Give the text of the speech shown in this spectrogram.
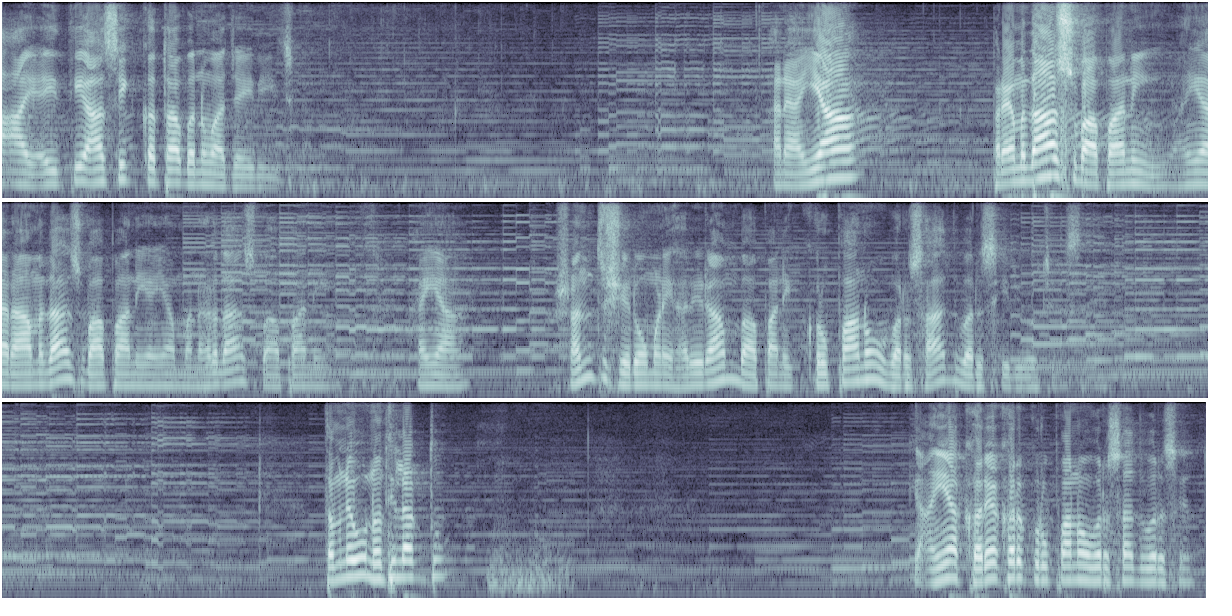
આ ઐતિહાસિક કથા બનવા જઈ રહી છે. અને અહીંયા પ્રેમદાસ બાપાની, અહીંયા રામદાસ બાપાની, અહીંયા મનહરદાસ બાપાની, અહીંયા સંત શિરોમણી હરિરામ બાપાની કૃપાનો વરસાદ વરસી રહ્યો છે. તમને એવું નથી લાગતું કે અહીંયા ખરેખર કૃપાનો વરસાદ વરસે જ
